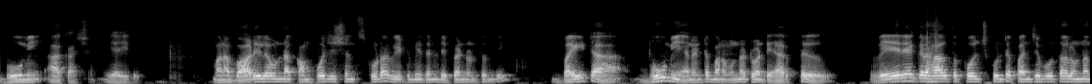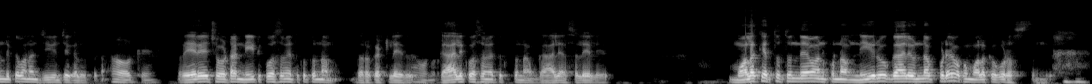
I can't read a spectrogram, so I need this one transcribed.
భూమి ఆకాశం ఈ ఐదు. మన బాడీలో ఉన్న కంపోజిషన్స్ కూడా వీటి మీదనే డిపెండ్ ఉంటుంది. బయట భూమి అని అంటే మనం ఉన్నటువంటి ఎర్త్ వేరే గ్రహాలతో పోల్చుకుంటే పంచభూతాలు ఉన్నందుకే మనం జీవించగలుగుతున్నాం. ఓకే వేరే చోట నీటి కోసం వెతుకుతున్నాం దొరకట్లేదు. గాలి కోసం వెతుకుతున్నాం గాలి అసలే లేదు. మొలకెత్తుతుందేమో అనుకున్నాం నీరు గాలి ఉన్నప్పుడే ఒక మొలక కూడా వస్తుంది.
